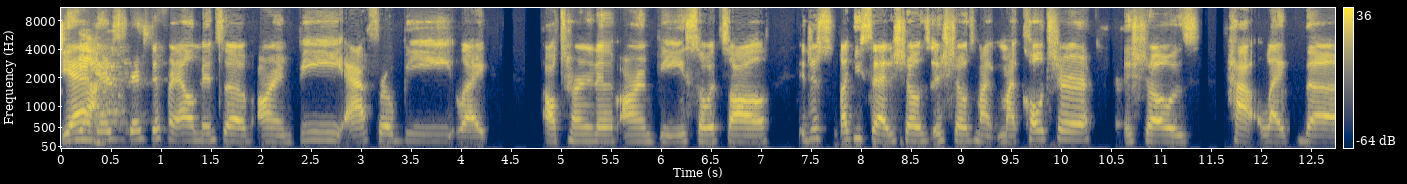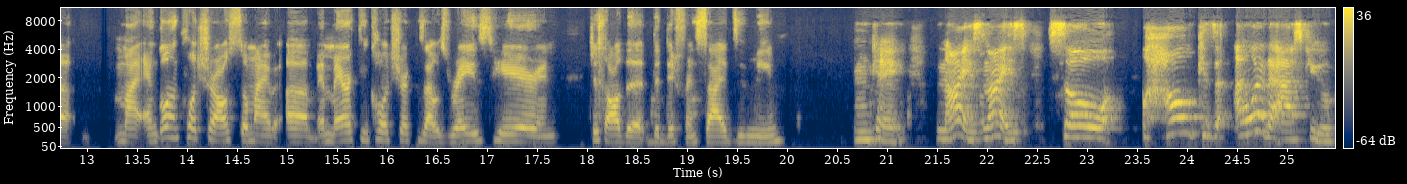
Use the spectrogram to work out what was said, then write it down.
yeah, yeah, there's there's different elements of R and B, Afro beat, like alternative R and B. So it's all it just like you said, it shows it shows my my culture. It shows how like the my Angolan culture, also my um, American culture because I was raised here, and just all the the different sides of me. Okay, nice, nice. So how because i wanted to ask you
